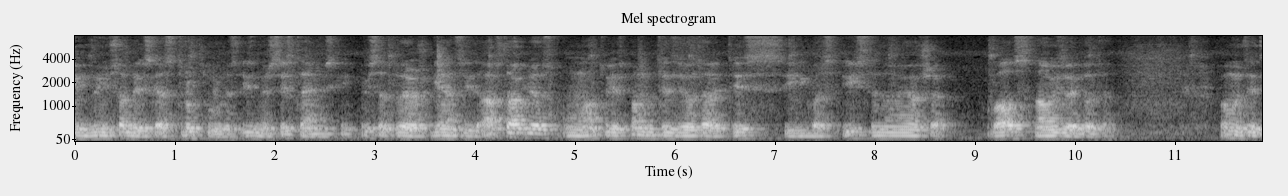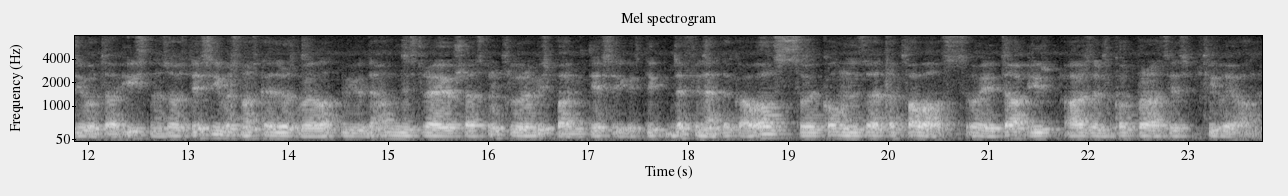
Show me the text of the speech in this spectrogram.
un viņu sabiedriskās struktūras izmirst sistēmiski visaptveroši genocīda apstākļos un Latvijas pamatiedzīvotāju tiesības īstenojoša valsts nav izveidota. Pamatiedzīvotāji īsteno savas tiesības noskaidrot, vai Latviju administrējošā struktūra vispār ir tiesīga tikt definēta kā valsts vai kolonizēta pavalsts, vai tā ir ārzemju korporācijas filiāli.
